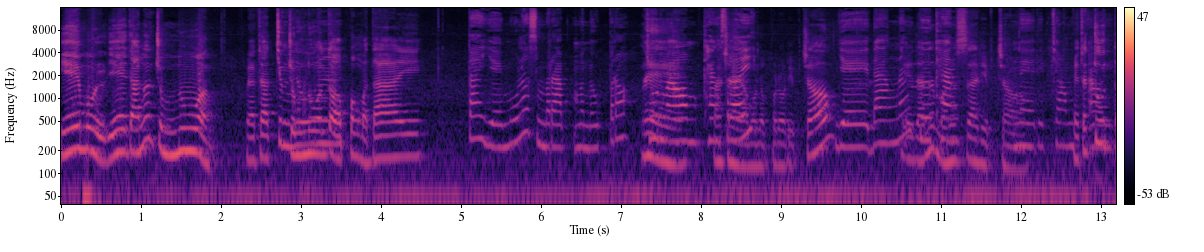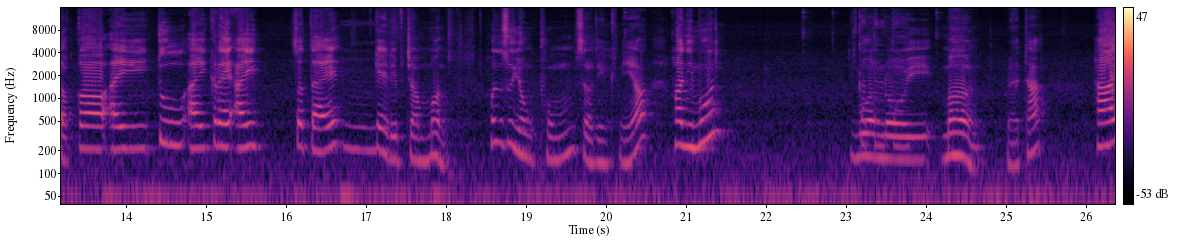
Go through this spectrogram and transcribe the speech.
예물 예단은 좀 누원 미아 វាថាចំនួនតឪពុកម្ដាយតែនិយាយមូលសម្រាប់មនុស្សប្រុសជូនមកខាងស្រីមនុស្សប្រុសរៀបចំយេដាងហ្នឹងគឺខាងស្រីរៀបចំណែរៀបចំតែទូតកអីទូអីក្រេអីសុទ្ធតែគេរៀបចំមុនហ៊ុនស៊ូយ៉ុងភុំស្រដៀងគ្នា honeymoon 400ម៉ឺនព្រះថាហើយ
